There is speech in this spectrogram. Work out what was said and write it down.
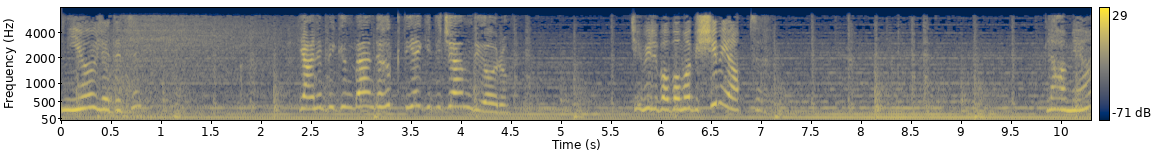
Niye öyle dedin? Yani bir gün ben de hık diye gideceğim diyorum. Cemil babama bir şey mi yaptı? Lamia?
